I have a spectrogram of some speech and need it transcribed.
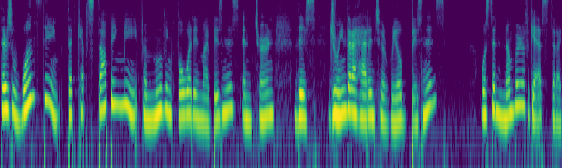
There's one thing that kept stopping me from moving forward in my business and turn this dream that I had into a real business was the number of guests that I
